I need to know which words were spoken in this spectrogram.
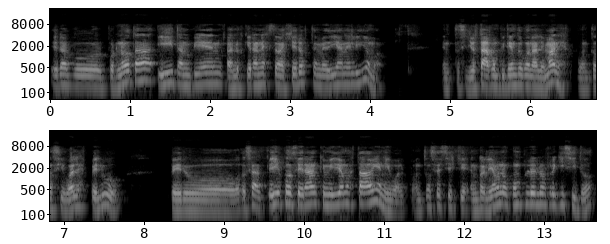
era por, por nota, y también a los que eran extranjeros te medían el idioma. Entonces yo estaba compitiendo con alemanes, pues entonces igual es peludo. Pero, o sea, ellos consideraban que mi idioma estaba bien igual. Pues. Entonces, si es que en realidad uno cumple los requisitos,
